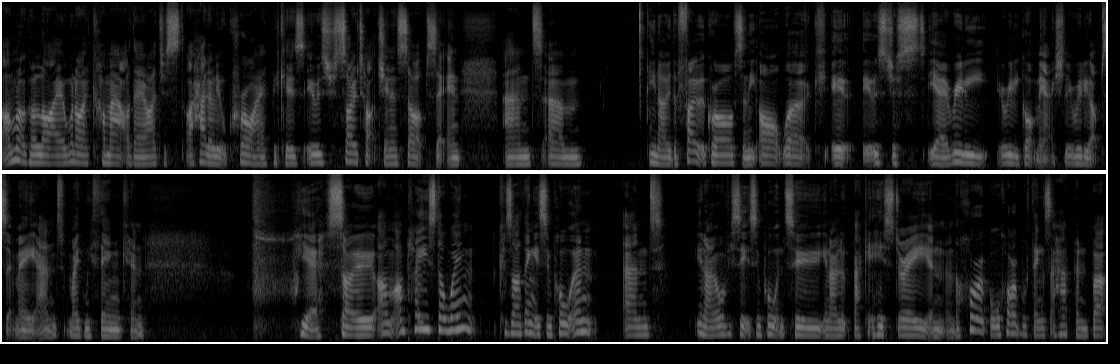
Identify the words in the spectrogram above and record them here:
I'm not going to lie, when I come out of there, I just, I had a little cry because it was just so touching and so upsetting and um, you know the photographs and the artwork it it was just yeah it really it really got me actually really upset me and made me think and yeah so I'm, I'm pleased I went because I think it's important and you know obviously it's important to you know look back at history and, and the horrible horrible things that happened but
